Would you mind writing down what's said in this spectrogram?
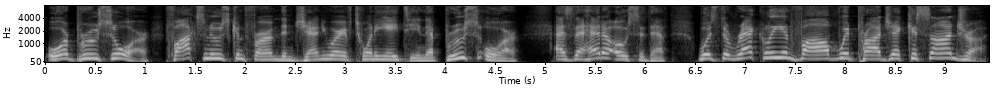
or Bruce Ohr, Fox News confirmed in January of 2018 that Bruce Ohr, as the head of OCDETF, was directly involved with Project Cassandra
